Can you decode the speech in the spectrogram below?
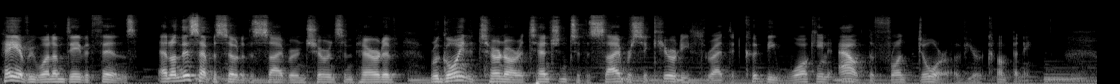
Hey everyone, I'm David Finz, and on this episode of the Cyber Insurance Imperative, we're going to turn our attention to the cybersecurity threat that could be walking out the front door of your company.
